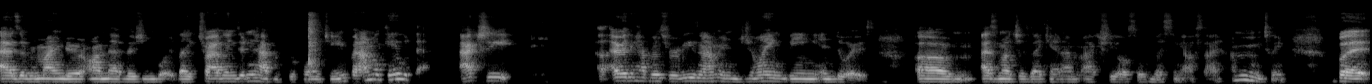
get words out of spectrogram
as a reminder on that vision board. Like traveling didn't happen for quarantine, but I'm okay with that. Actually, everything happens for a reason. I'm enjoying being indoors um, as much as I can. I'm actually also missing outside. I'm in between, but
